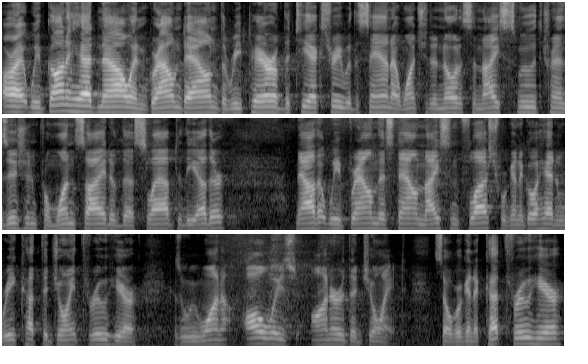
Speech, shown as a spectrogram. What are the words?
All right, we've gone ahead now and ground down the repair of the TX3 with the sand. I want you to notice a nice smooth transition from one side of the slab to the other. Now that we've ground this down nice and flush, we're going to go ahead and recut the joint through here because we want to always honor the joint. So we're going to cut through here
